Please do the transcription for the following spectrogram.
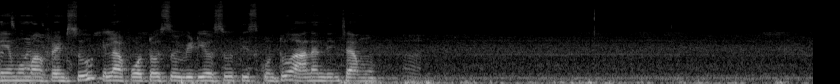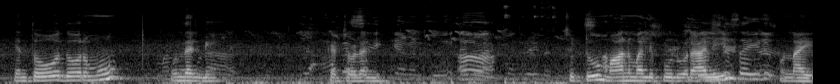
మేము మా ఫ్రెండ్స్ ఇలా ఫొటోస్ వీడియోస్ తీసుకుంటూ ఆనందించాము. ఎంతో దూరము ఉందండి. ఇక్కడ చూడండి. చుట్టూ మానుమల్లి పూలు రాలి ఉన్నాయి.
